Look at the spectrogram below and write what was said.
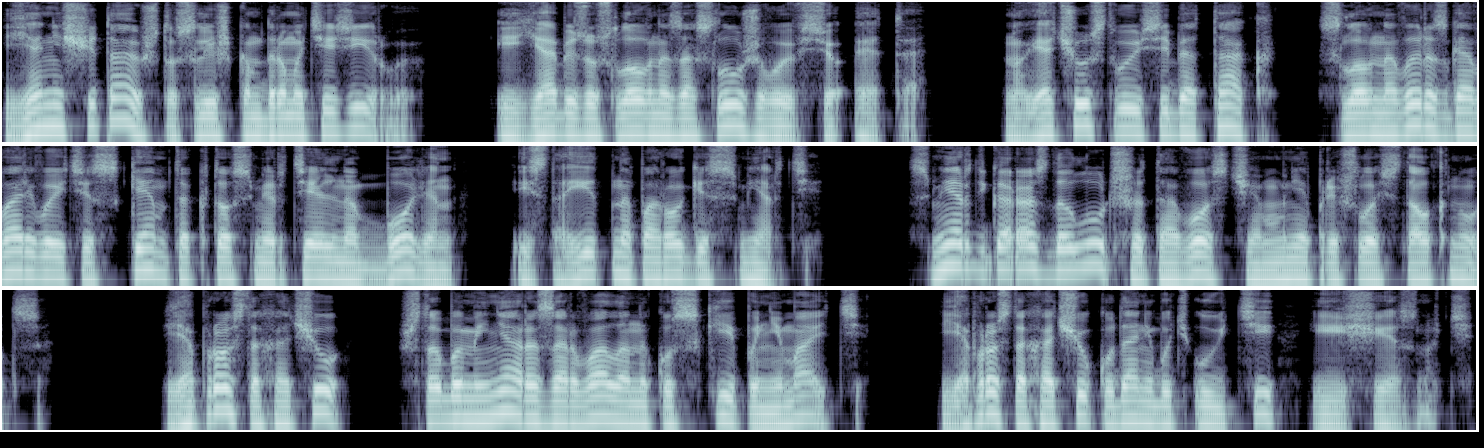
Я не считаю, что слишком драматизирую, и я, безусловно, заслуживаю все это, но я чувствую себя так, словно вы разговариваете с кем-то, кто смертельно болен и стоит на пороге смерти. Смерть гораздо лучше того, с чем мне пришлось столкнуться. Я просто хочу, чтобы меня разорвало на куски, понимаете? Я просто хочу куда-нибудь уйти и исчезнуть.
